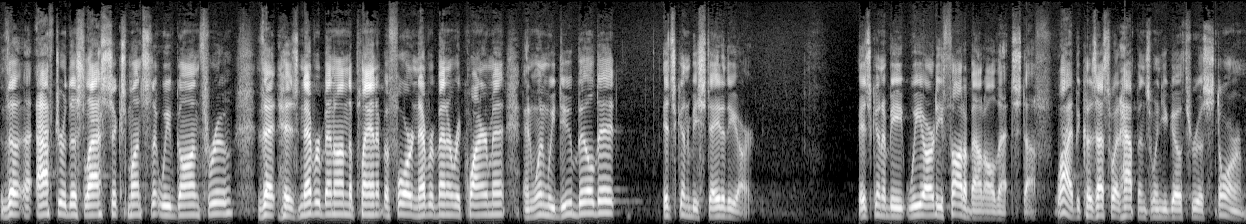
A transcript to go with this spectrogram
the, after this last six months that we've gone through that has never been on the planet before, never been a requirement. And when we do build it, it's going to be state of the art. It's going to be, we already thought about all that stuff. Why? Because that's what happens when you go through a storm.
